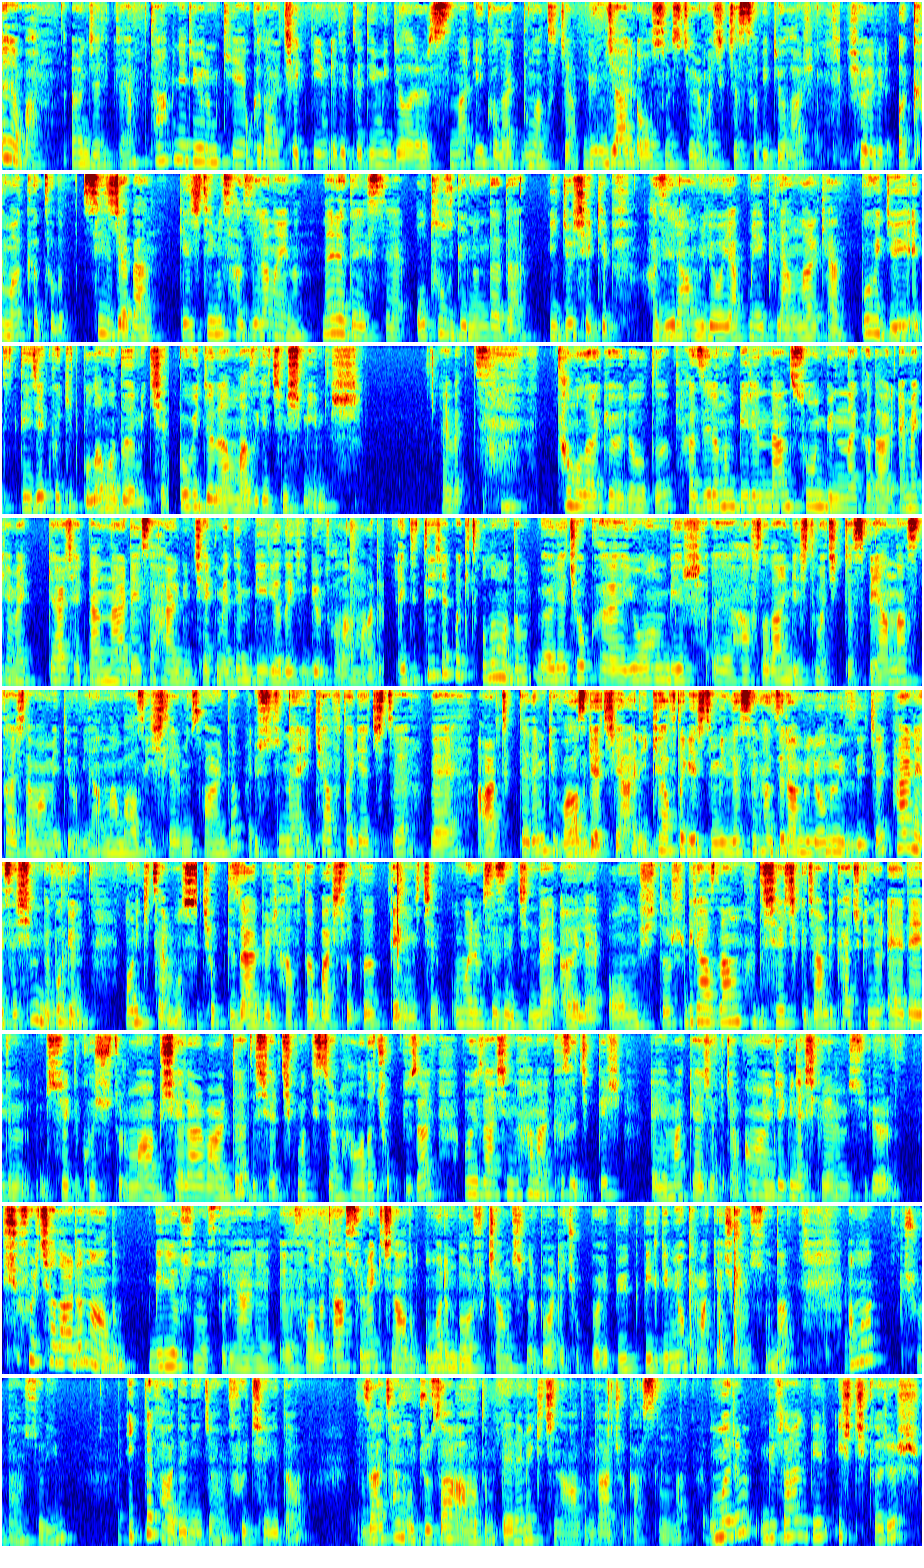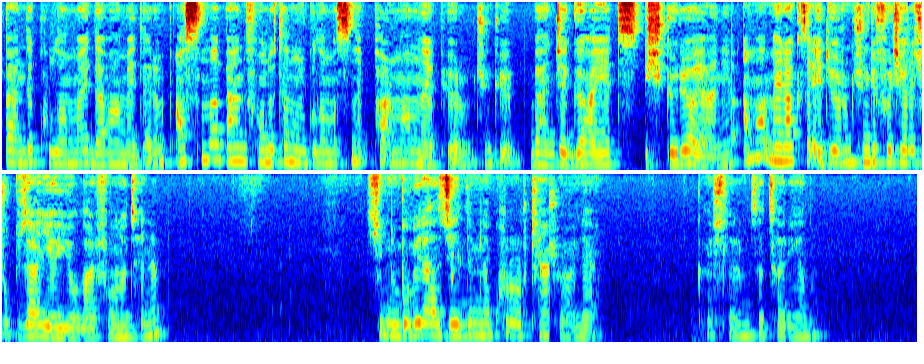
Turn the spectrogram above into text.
Merhaba. Öncelikle tahmin ediyorum ki o kadar çektiğim, editlediğim videolar arasında ilk olarak bunu atacağım. Güncel olsun istiyorum açıkçası videolar. Şöyle bir akıma katılıp sizce ben geçtiğimiz Haziran ayının neredeyse 30 gününde de video çekip Haziran vlogu yapmayı planlarken bu videoyu editleyecek vakit bulamadığım için bu videodan vazgeçmiş miyimdir? Evet. Tam olarak öyle oldu. Haziran'ın birinden son gününe kadar emek emek gerçekten neredeyse her gün çekmedim. Bir ya da iki gün falan vardır. Editleyecek vakit bulamadım. Böyle çok e, yoğun bir e, haftadan geçtim açıkçası. Bir yandan staj devam ediyor. Bir yandan bazı işlerimiz vardı. Üstüne iki hafta geçti ve artık dedim ki vazgeç yani. İki hafta geçti millet senin Haziran vlogunu izleyecek? Her neyse şimdi bugün 12 Temmuz. Çok güzel bir hafta başladı benim için. Umarım sizin için de öyle olmuştur. Birazdan dışarı çıkacağım. Birkaç gündür evdeydim. Sürekli koşuşturma bir şeyler vardı. Dışarı çıkmak istiyorum. Hava da çok güzel. O yüzden şimdi hemen kısacık bir e, makyaj yapacağım. Ama önce güneş kremimi sürüyorum. Şu fırçalardan aldım. Biliyorsunuzdur yani e, fondöten sürmek için aldım. Umarım doğru fırça almışımdır bu arada. Çok böyle büyük bilgim yok makyaj konusunda. Ama şuradan süreyim. İlk defa deneyeceğim fırçayı da. Zaten ucuza aldım. Denemek için aldım daha çok aslında. Umarım güzel bir iş çıkarır. Ben de kullanmaya devam ederim. Aslında ben fondöten uygulamasını hep parmağımla yapıyorum. Çünkü bence gayet iş görüyor yani. Ama merak da ediyorum çünkü fırçayla çok güzel yayıyorlar fondöteni. Şimdi bu biraz cildimde kururken şöyle kaşlarımızı tarayalım.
